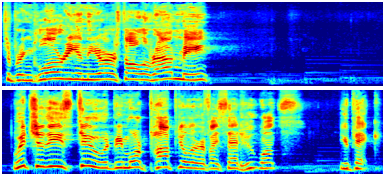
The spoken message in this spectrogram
to bring glory in the earth all around me. Which of these two would be more popular if I said, Who wants you pick?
